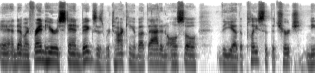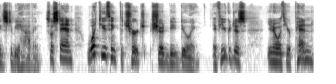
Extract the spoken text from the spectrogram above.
And uh, my friend here is Stan Biggs as we're talking about that and also the uh, the place that the church needs to be having. So Stan, what do you think the church should be doing? If you could just, you know, with your pen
